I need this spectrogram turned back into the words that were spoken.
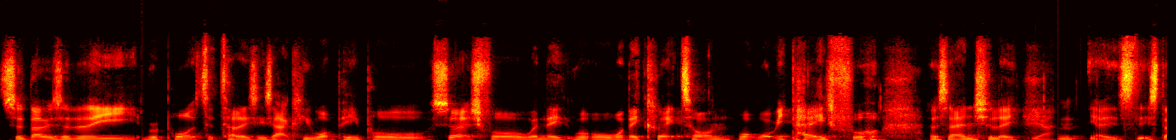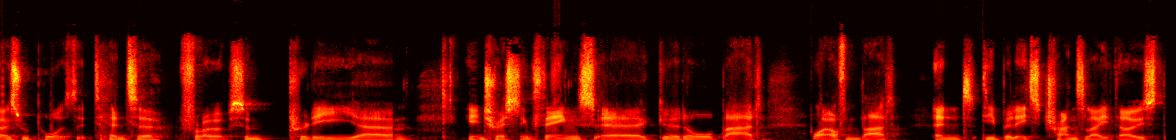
So those are the reports that tell us exactly what people search for when they or what they clicked on, what, what we paid for, essentially. Yeah, um, you know, it's, it's those reports that tend to throw up some pretty um, interesting things, uh, good or bad, quite often bad and the ability to translate those.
